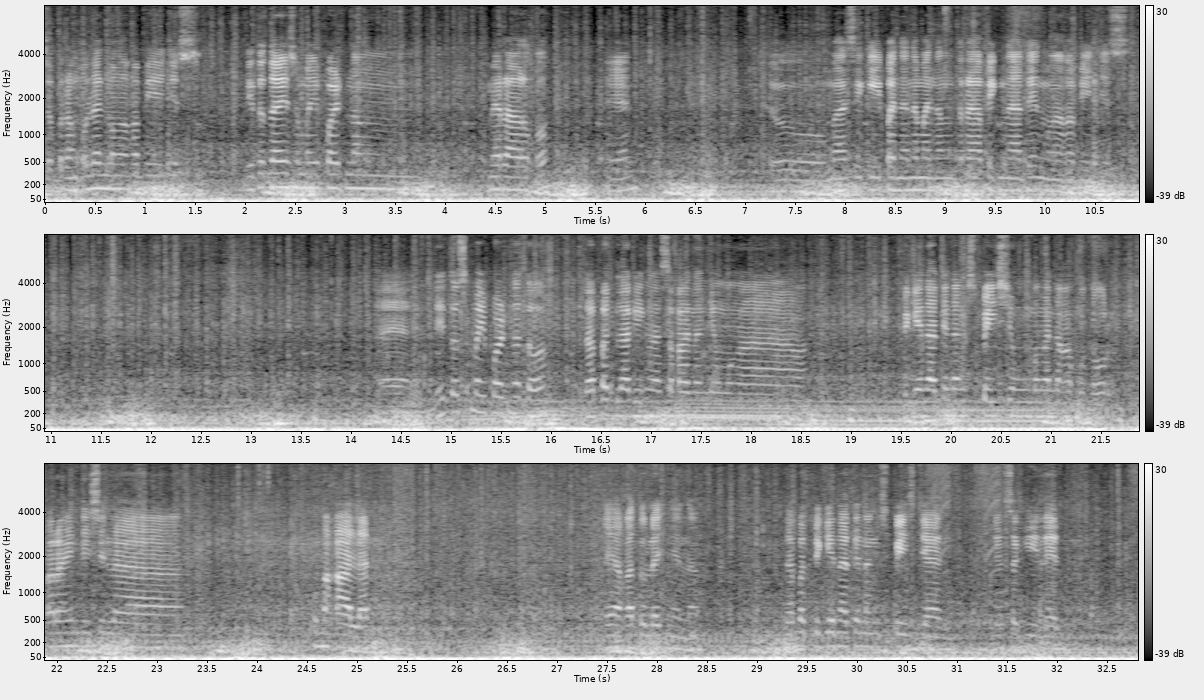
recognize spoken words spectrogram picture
sobrang ulan mga kabidges. Dito tayo sa may part ng Meralco. Ayan. So, masikipan na naman ang traffic natin mga kabidges. Ayan. Dito sa may part na to, dapat laging nasa kanan yung mga bigyan natin ng space yung mga nakamotor para hindi sila kumakalat. Kaya katulad niya na. Bigyan natin ng space dyan. Dyan sa gilid.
